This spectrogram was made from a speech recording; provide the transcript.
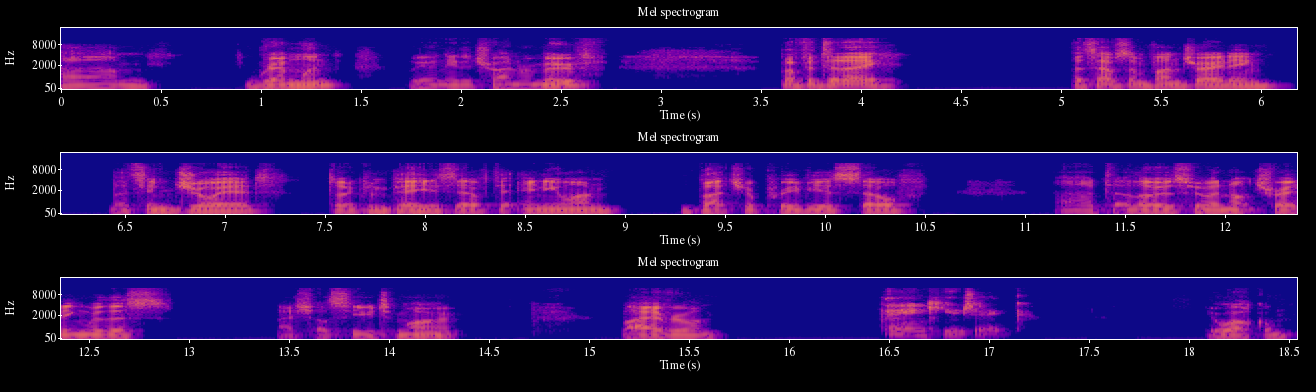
um, gremlin we need to try and remove. But for today, let's have some fun trading. Let's enjoy it. Don't compare yourself to anyone but your previous self. Uh, to those who are not trading with us, I shall see you tomorrow. Bye, everyone. Thank you, Jake. You're welcome.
